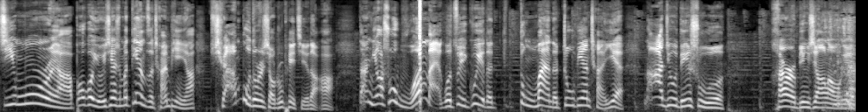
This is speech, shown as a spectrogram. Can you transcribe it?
积木呀，包括有一些什么电子产品呀，全部都是小猪佩奇的啊。但是你要说我买过最贵的动漫的周边产业，那就得数海尔冰箱了。我跟你说，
